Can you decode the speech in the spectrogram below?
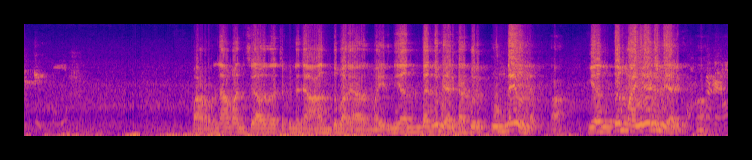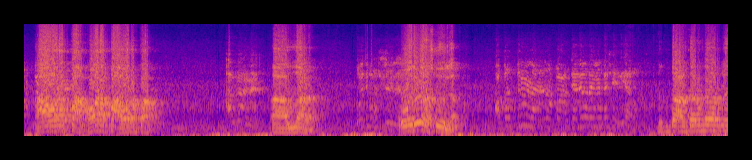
എനിക്ക് പറഞ്ഞാ മനസ്സിലാവുന്ന വെച്ചാൽ പിന്നെ ഞാൻ എന്ത് പറയാ? മയിര് നീ എന്തെങ്കിലും വിചാരിക്കാം. ഒരു പുണ്ണയുമില്ല ആ. എന്ത് മൈരെങ്കിലും വിചാരിക്കും. ആ? ഉറപ്പാ ഉറപ്പാ ഉറപ്പാ. ആ അതാണ് ഒരു പ്രശ്നമില്ല ഒരു പ്രശ്നവുമില്ല അപ്പൊ അത്ര ഉള്ളായിരുന്നു അപ്പൊ ആൾക്കാർ പറയുന്നതൊക്കെ ശരിയാവും എന്താ ആൾക്കാരെന്താ പറഞ്ഞ?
